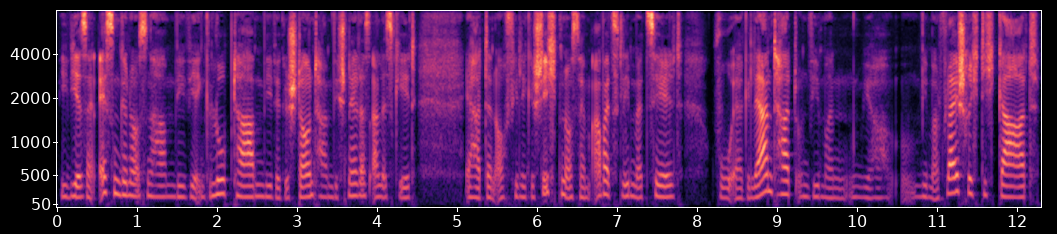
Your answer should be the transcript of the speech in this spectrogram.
wie wir sein Essen genossen haben, wie wir ihn gelobt haben, wie wir gestaunt haben, wie schnell das alles geht. Er hat dann auch viele Geschichten aus seinem Arbeitsleben erzählt, wo er gelernt hat und wie man, ja, wie man Fleisch richtig gart.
